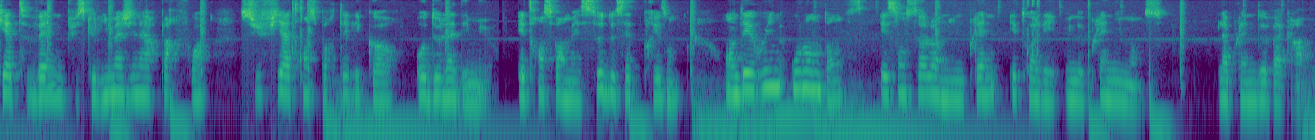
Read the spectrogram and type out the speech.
Quête vaine puisque l'imaginaire parfois suffit à transporter les corps au-delà des murs et transformer ceux de cette prison en des ruines où l'on danse et son sol en une plaine étoilée, une plaine immense, la plaine de Wagram.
